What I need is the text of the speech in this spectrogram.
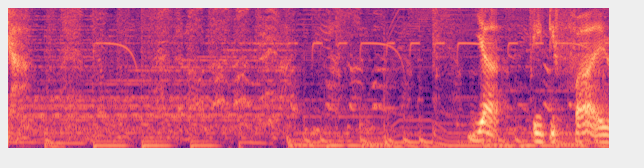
யா எயிட்டி ஃபைவ்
